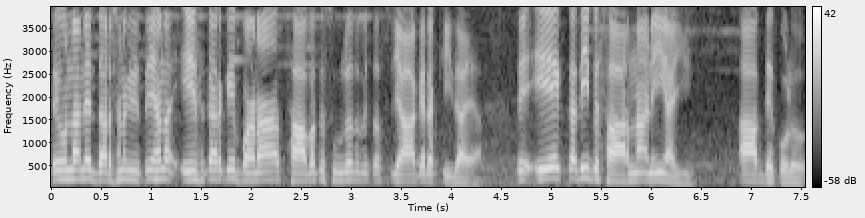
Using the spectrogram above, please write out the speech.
ਤੇ ਉਹਨਾਂ ਨੇ ਦਰਸ਼ਨ ਦਿੱਤੇ ਹਨ ਇਸ ਕਰਕੇ ਬਾਣਾ ਸਾਬਤ ਸੂਰਤ ਵਿੱਚ ਸਜਾ ਕੇ ਰੱਖੀਦਾ ਆ। ਤੇ ਇਹ ਕਦੀ ਵਿਸਾਰਨਾ ਨਹੀਂ ਆਈ ਆਪਦੇ ਕੋਲ।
